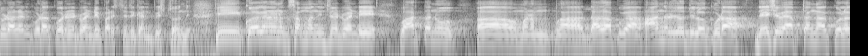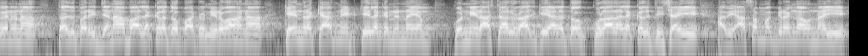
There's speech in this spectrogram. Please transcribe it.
చూడాలని కూడా కోరినటువంటి పరిస్థితి కనిపిస్తోంది. ఈ కులగణనకు సంబంధించినటువంటి వార్తను మనం దాదాపుగా ఆంధ్రజ్యోతిలో కూడా దేశవ్యాప్తంగా కులగణన తదుపరి జనాభా లెక్కలతో పాటు నిర్వహణ కేంద్ర కేబినెట్ కీలక నిర్ణయం కొన్ని రాష్ట్రాలు రాజకీయాలతో కులాల లెక్కలు తీశాయి అవి అసమగ్రంగా ఉన్నాయి.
